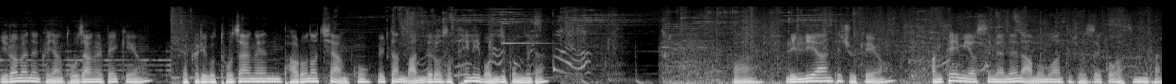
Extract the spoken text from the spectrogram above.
이러면은 그냥 도장을 뺄게요. 자, 그리고 도장은 바로 넣지 않고 일단 만들어서 템이 뭔지 봅니다. 자 릴리아한테 줄게요. 방템이었으면은 아무무한테 줬을 것 같습니다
